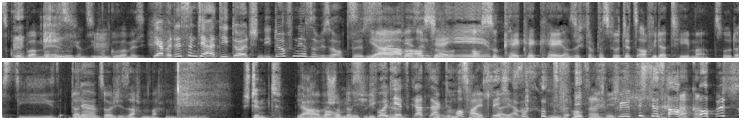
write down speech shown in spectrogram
Hans Gruber-mäßig und Simon Gruber-mäßig. Ja, aber das sind ja die Deutschen, die dürfen ja sowieso auch böse Ja, sein. aber Wir auch sind so, ja eh. auch so KKK und so. Ich glaube, das wird jetzt auch wieder Thema, so dass die dann Ja. solche Sachen machen. irgendwie. Stimmt. Ja, glaube warum schon, das nicht? liegt ich wollte im- jetzt gerade sagen, hoffentlich, Zeitgeist. aber Hoffentlich nicht. fühlt sich das auch komisch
